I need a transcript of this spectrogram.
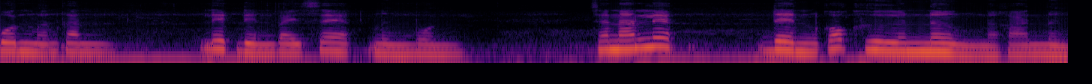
บนเหมือนกัน เลขเด่นใบแทรกหนึ่งบน ฉะนั้นเลขเด่นก็คือหนึ่งนะคะหนึ่ง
